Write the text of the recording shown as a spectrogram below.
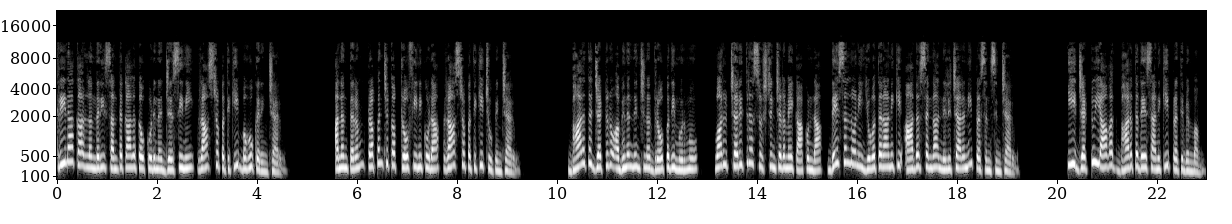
క్రీడాకారులందరి సంతకాలతో కూడిన జెర్సీని రాష్ట్రపతికి బహూకరించారు. అనంతరం ప్రపంచకప్ ట్రోఫీని కూడా రాష్ట్రపతికి చూపించారు. భారత జట్టును అభినందించిన ద్రౌపది ముర్ము వారు చరిత్ర సృష్టించడమే కాకుండా దేశంలోని యువతరానికి ఆదర్శంగా నిలిచారని ప్రశంసించారు. ఈ జట్టు యావత్ భారతదేశానికి ప్రతిబింబం.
